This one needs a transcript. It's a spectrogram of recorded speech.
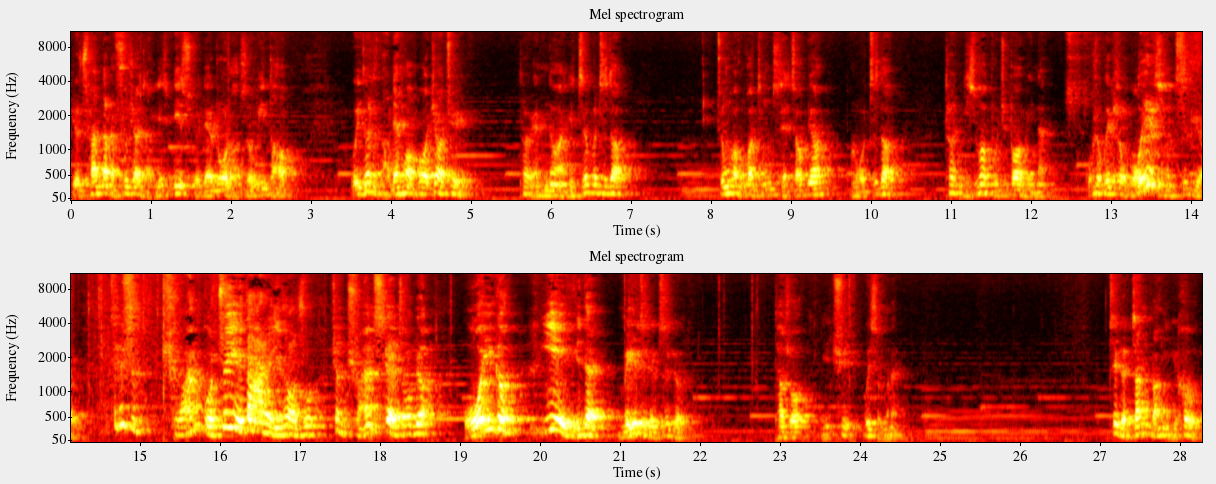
就川大的副校长，也是秘书的骆老师韦涛。韦涛就打电话把我叫去，他说：“任东啊，你知不知道中华文化通志在招标？”我知道，他说你怎么不去报名呢？我说为了说我有什么资格？这个是全国最大的一套书，向全世界招标，我一个业余的没有这个资格。他说你去，为什么呢？这个张榜以后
